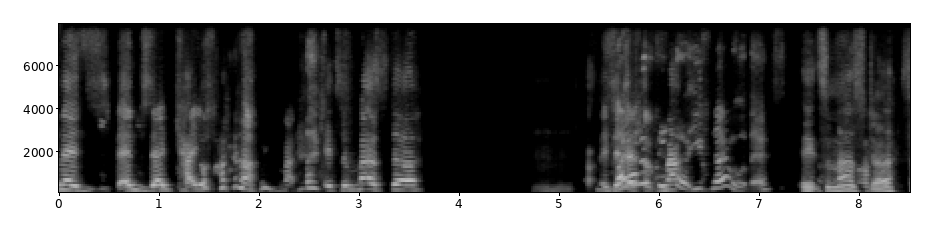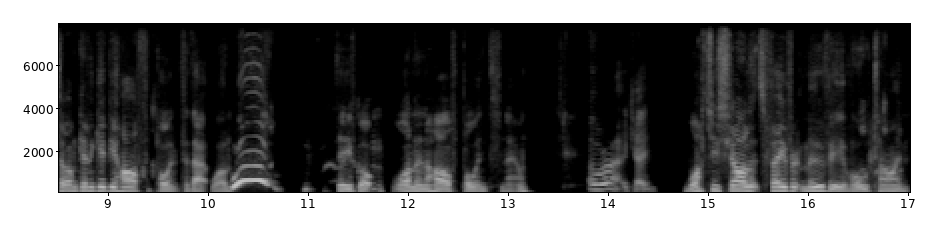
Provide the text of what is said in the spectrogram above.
MS, MZK or something? I don't know. It's a Mazda. Is it I a- a honestly Ma- thought you'd know all this. It's a Mazda, so I'm going to give you half a point for that one. Woo! So you've got one and a half points now. All right. Okay. What is Charlotte's favourite movie of all time?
